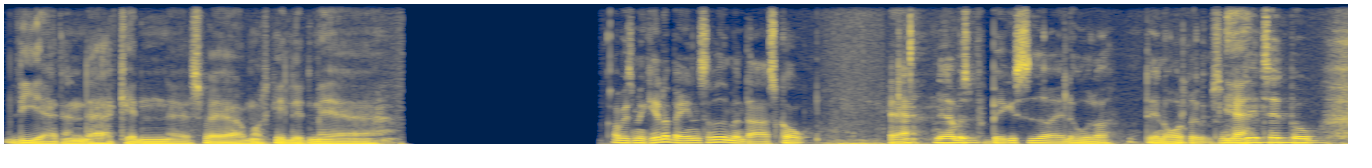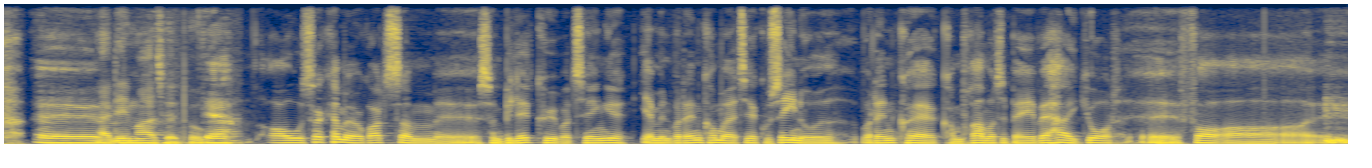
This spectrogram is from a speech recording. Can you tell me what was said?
lige er den der kende svær og måske lidt mere... Og hvis man kender banen, så ved man, der er skov. Ja. Nærmest på begge sider af alle huller. Det er en overdrivelse, men Ja. det er tæt på. Øh, Ja, det er meget tæt på. Ja, og så kan man jo godt som, øh, som billetkøber tænke, jamen, hvordan kommer jeg til at kunne se noget? Hvordan kan jeg komme frem og tilbage? Hvad har I gjort øh, for, at, øh,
